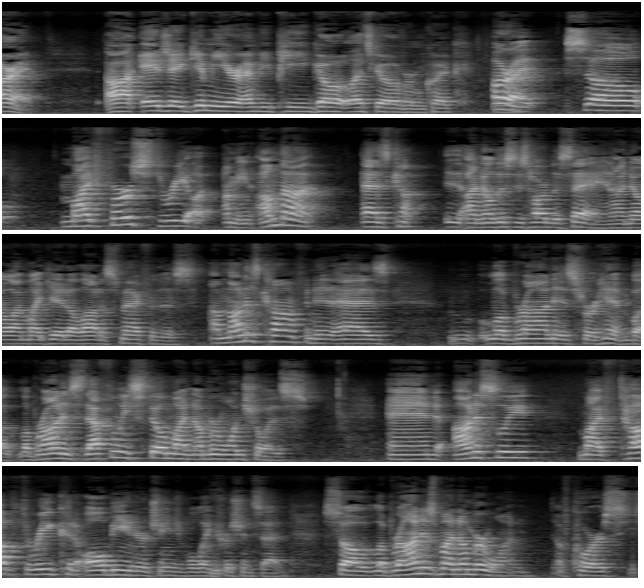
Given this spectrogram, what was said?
All right, uh, AJ, give me your MVP. Go. Let's go over him quick. All right, so my first three. uh, I mean, I'm not as. con- I know this is hard to say, and I know I might get a lot of smack for this. I'm not as confident as LeBron is for him, but LeBron is definitely still my number one choice. And honestly, my top three could all be interchangeable, like Christian said. So LeBron is my number one, of course.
